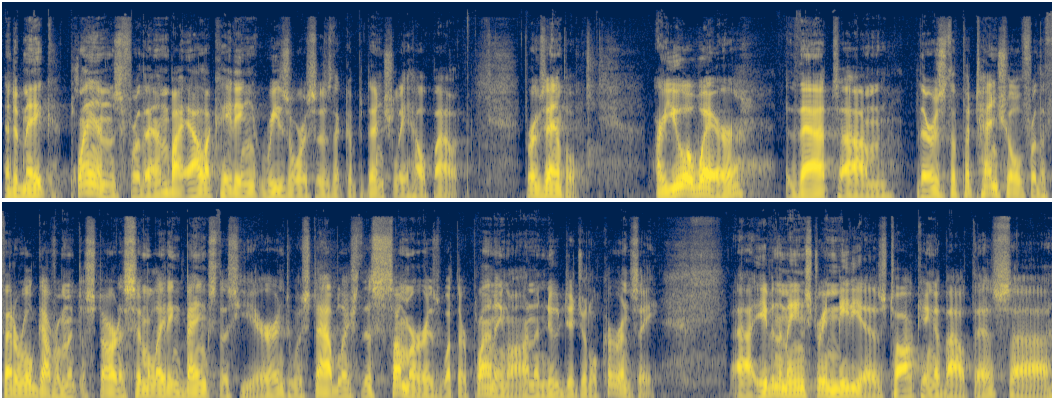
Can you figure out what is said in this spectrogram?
and to make plans for them by allocating resources that could potentially help out. For example, are you aware that um, there's the potential for the federal government to start assimilating banks this year and to establish this summer, is what they're planning on, a new digital currency. Uh, even the mainstream media is talking about this. Uh,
